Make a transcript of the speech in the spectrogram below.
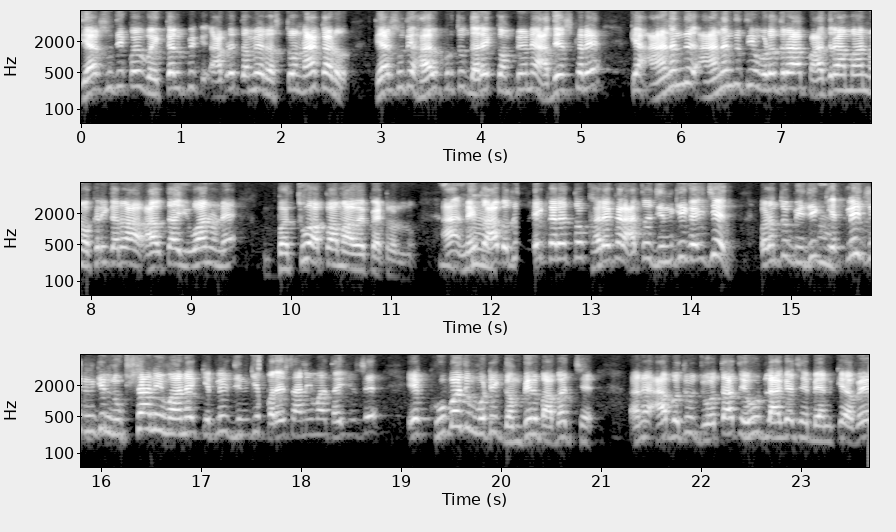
જ્યાર સુધી કોઈ વૈકલ્પિક આપણે તમે રસ્તો ના કાઢો ત્યાર સુધી હાલ પૂરતું દરેક કંપનીઓને આદેશ કરે કે આનંદ આનંદથી વડોદરા પાદરામાં નોકરી કરવા આવતા યુવાનોને ભથ્થું આપવામાં આવે પેટ્રોલનું. નહીં તો આ બધું નહીં કરે તો ખરેખર આ તો જિંદગી ગઈ છે જ. પરંતુ બીજી કેટલી જિંદગી નુકસાનીમાં અને કેટલી જિંદગી પરેશાનીમાં થઈ જશે એ ખૂબ જ મોટી ગંભીર બાબત છે. અને આ બધું જોતા તો એવું જ લાગે છે બેન કે હવે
